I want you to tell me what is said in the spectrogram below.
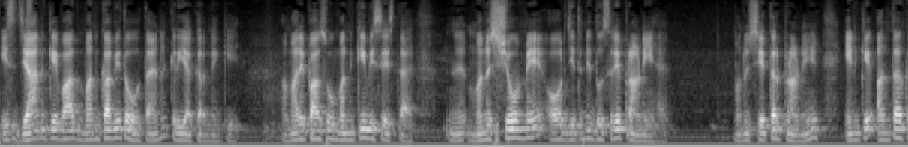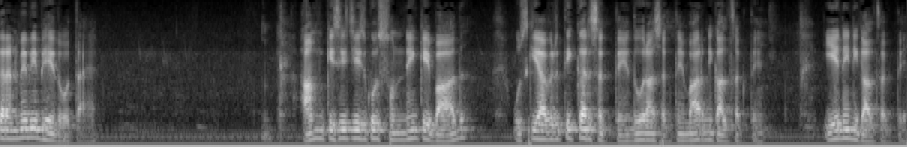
इस ज्ञान के बाद मन का भी तो होता है ना, क्रिया करने की। हमारे पास वो मन की विशेषता है। मनुष्यों में और जितने दूसरे प्राणी है, मनुष्यतर प्राणी, इनके अंतकरण में भी भेद होता है। हम किसी चीज़ को सुनने के बाद उसकी आवृत्ति कर सकते हैं दोहरा सकते हैं बाहर निकाल सकते हैं। ये नहीं निकाल सकते।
